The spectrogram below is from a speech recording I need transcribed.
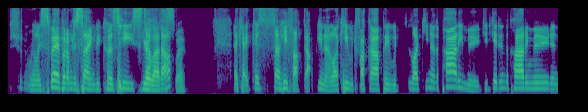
shouldn't really swear but i'm just saying because he You're allowed stuffed to up. swear. okay because so he fucked up you know like he would fuck up he would like you know the party mood. You'd get in the party mood and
